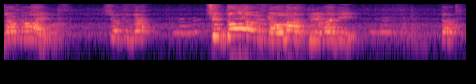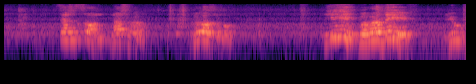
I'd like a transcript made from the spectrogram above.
жахаємось. Що це за чудовиська у нас при владі? Це ж сон нашого розуму. Їх породив. Люди.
